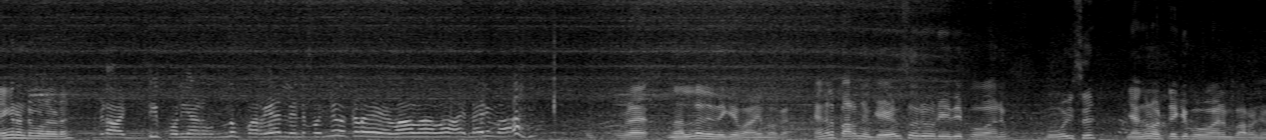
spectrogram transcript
എങ്ങനെയുണ്ട് മോളെ ഇവിടെ ഇവിടെ അടിപൊളിയാണ്. ഒന്നും പറയാനില്ല. എന്റെ പൊന്നു മക്കളെ വാ വാ വാ. എല്ലാരും വാ. ഇവിടെ നല്ല രീതിക്ക് വാങ്ങി നോക്കാം. ഞങ്ങൾ പറഞ്ഞു ഗേൾസ് ഒരു രീതിയിൽ പോകാനും ബോയ്സ് ഞങ്ങൾ ഒറ്റയ്ക്ക് പോകാനും പറഞ്ഞു.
